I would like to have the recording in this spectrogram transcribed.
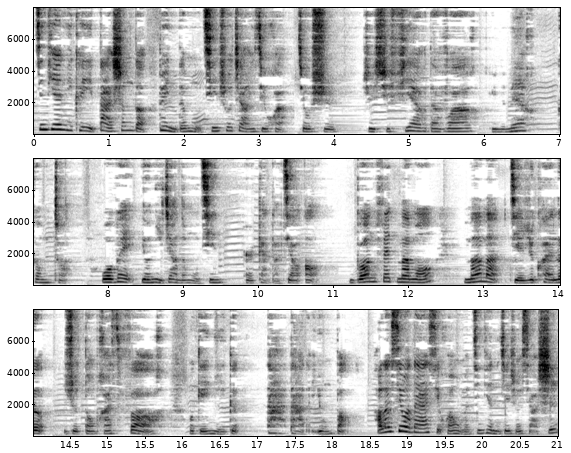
今天你可以大声地对你的母亲说这样一句话，就是 Je suis fier d'avoir une mère comme toi。我为有你这样的母亲而感到骄傲。Bon fête, maman！妈妈节日快乐！Je t'embrasse fort！我给你一个大大的拥抱。好了，希望大家喜欢我们今天的这首小诗。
